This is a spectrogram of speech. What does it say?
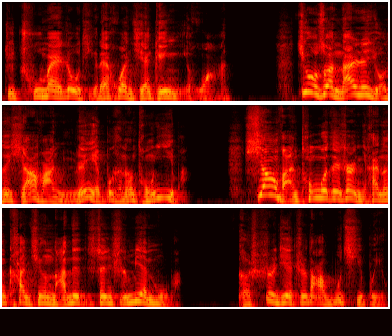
就出卖肉体来换钱给你花呢？就算男人有这想法，女人也不可能同意吧？相反，通过这事儿，你还能看清男的真实面目吧？可世界之大，无奇不有。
